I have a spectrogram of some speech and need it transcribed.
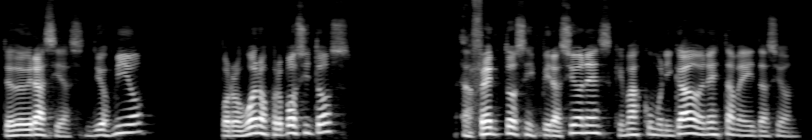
Te doy gracias, Dios mío, por los buenos propósitos, afectos e inspiraciones que me has comunicado en esta meditación.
